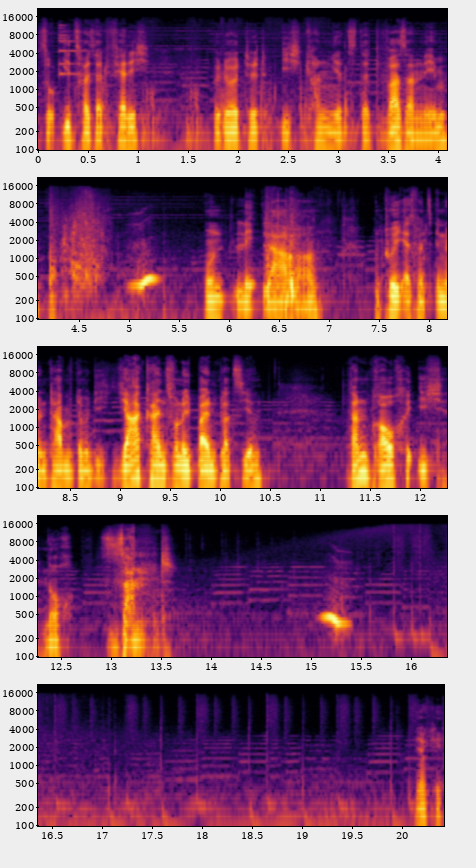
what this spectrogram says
So, ihr zwei seid fertig. Bedeutet, ich kann jetzt das Wasser nehmen und Lava und tue ich erstmal ins Inventar mit, damit ich ja keins von euch beiden platziere. Dann brauche ich noch Sand. Ja, okay.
